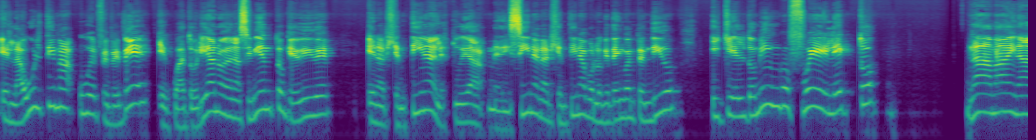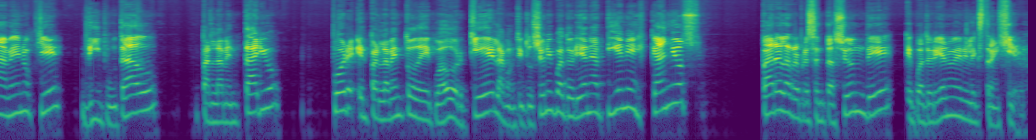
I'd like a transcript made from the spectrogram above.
en la última UFPP, ecuatoriano de nacimiento, que vive en Argentina. Él estudia medicina en Argentina, por lo que tengo entendido, y que el domingo fue electo nada más y nada menos que diputado parlamentario por el Parlamento de Ecuador, que la constitución ecuatoriana tiene escaños para la representación de ecuatorianos en el extranjero.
